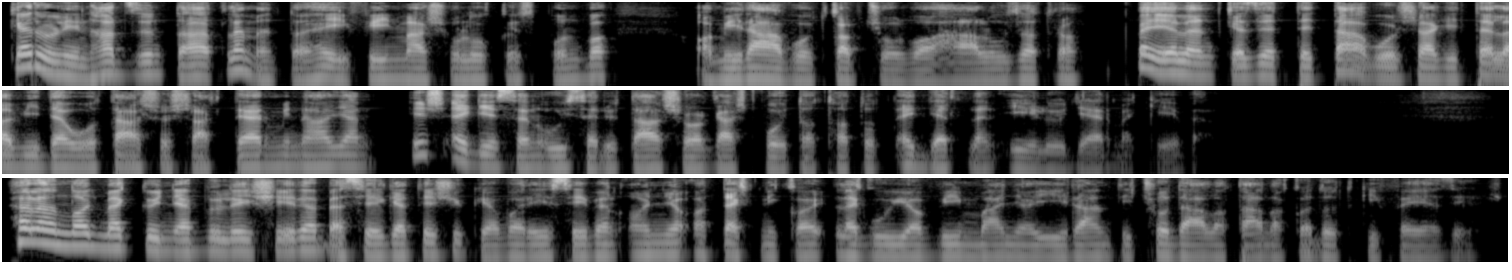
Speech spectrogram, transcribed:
Caroline Hudson tehát lement a helyi fénymásoló központba, ami rá volt kapcsolva a hálózatra, bejelentkezett egy távolsági televideó társaság terminálján, és egészen újszerű társalgást folytathatott egyetlen élő gyermekével. Helen nagy megkönnyebbülésére beszélgetésük javarészében anyja a technika legújabb vimányai iránti csodálatának adott kifejezést.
